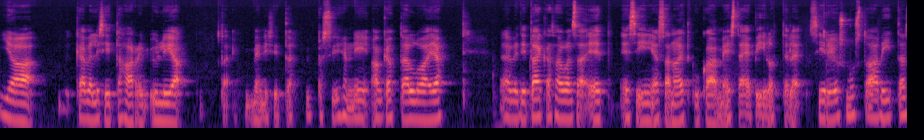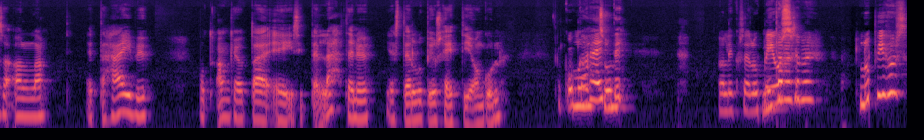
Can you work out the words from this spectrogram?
ja käveli siitä Harryn yli, ja, tai meni sitten, hyppäsi siihen niin ankeuttajan luo, ja veti taikasauvansa et, esiin ja sanoi, että kukaan meistä ei piilottele Sirius mustaa viittansa alla, että häivy, mutta ankeuttaja ei sitten lähtenyt, ja sitten Lupius heitti jonkun Kuka Loitsun. heitti? Oliko se Mitä Lupius? mä sanoin? Lupius?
